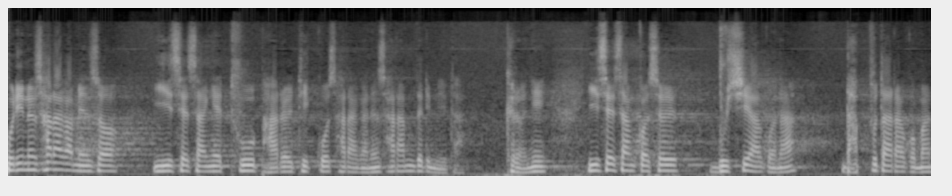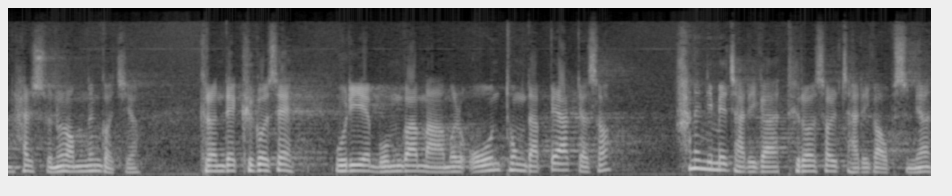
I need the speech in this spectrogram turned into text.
우리는 살아가면서 이 세상에 두 발을 딛고 살아가는 사람들입니다. 그러니 이 세상 것을 무시하거나 나쁘다라고만 할 수는 없는 거지요. 그런데 그것에 우리의 몸과 마음을 온통 다 빼앗겨서 하느님의 자리가 들어설 자리가 없으면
